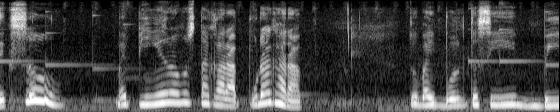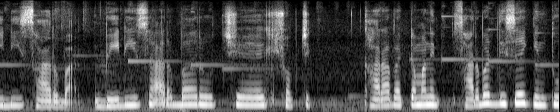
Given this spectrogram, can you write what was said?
দেখছ? ভাই পিংয়ের অবস্থা খারাপ, পুরা খারাপ। তো ভাই, বলতেছি বিডি সার্ভার বিডি সার্ভার হচ্ছে সবচেয়ে খারাপ একটা মানে সার্ভার দিছে, কিন্তু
